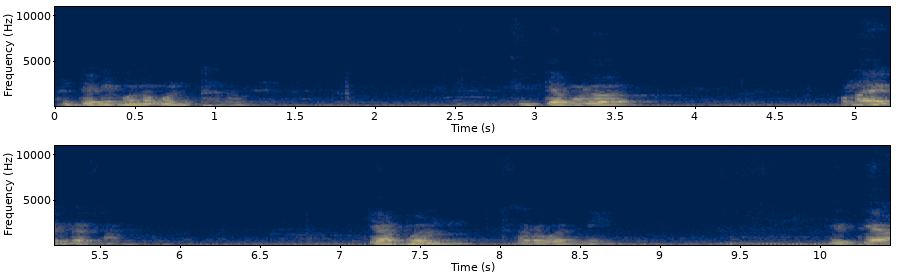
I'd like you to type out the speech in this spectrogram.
आणि त्यांनी मनोमन ठरवलं त्यामुळं पुन्हा एकदा सांगतो की आपण सर्वांनी येत्या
